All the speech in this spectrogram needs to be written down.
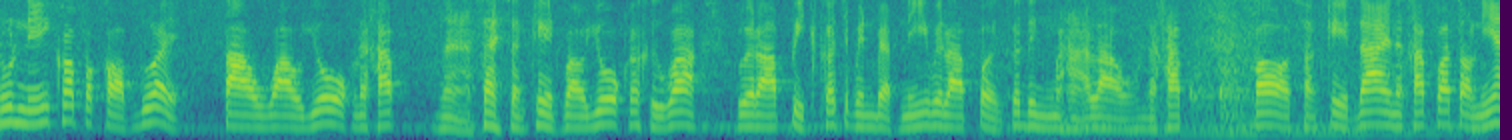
รุ่นนี้ก็ประกอบด้วยเตาวาลโยกนะครับนะใส่สังเกตวาลโยกก็คือว่าเวลาปิดก็จะเป็นแบบนี้เวลาเปิดก็ดึงมาหาเรานะครับ ก็สังเกตได้นะครับว่าตอนนี้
